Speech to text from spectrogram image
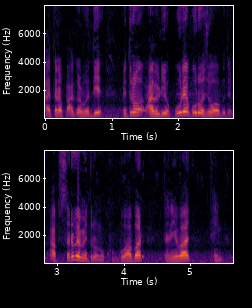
આ તરફ આગળ વધીએ. મિત્રો, આ વીડિયો પૂરેપૂરો જોવા બદલ આપ સર્વે મિત્રોનો ખૂબ ખૂબ આભાર. ધન્યવાદ. થેન્ક યુ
